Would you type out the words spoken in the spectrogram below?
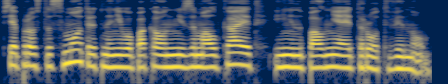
Все просто смотрят на него, пока он не замолкает и не наполняет рот вином.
